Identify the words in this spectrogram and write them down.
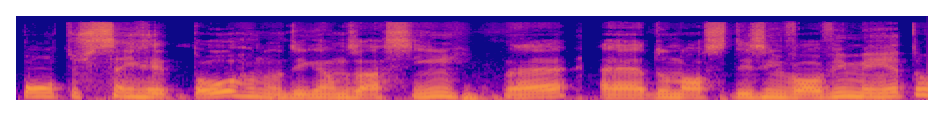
pontos sem retorno, digamos assim, né? É, do nosso desenvolvimento,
